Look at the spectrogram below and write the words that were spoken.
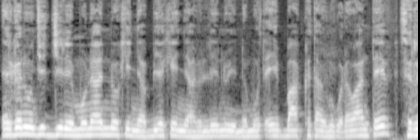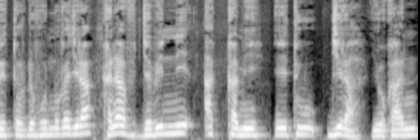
Erga nuun jijjiire immoo naannoo keenyaaf biyya keenyaaf illee nuyi namoota eebbaa akka ta'u nu godha waan ta'eef sirriitti hordofuun nurra jira. Kanaaf jabinni akkamiitu jira? Yookaan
